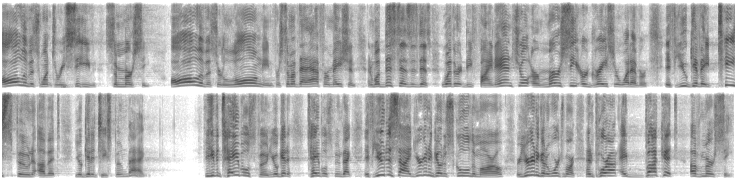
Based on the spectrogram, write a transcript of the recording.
All of us want to receive some mercy. All of us are longing for some of that affirmation. And what this says is this whether it be financial or mercy or grace or whatever, if you give a teaspoon of it, you'll get a teaspoon back. If you give a tablespoon, you'll get a tablespoon back. If you decide you're gonna go to school tomorrow or you're gonna go to work tomorrow and pour out a bucket of mercy,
